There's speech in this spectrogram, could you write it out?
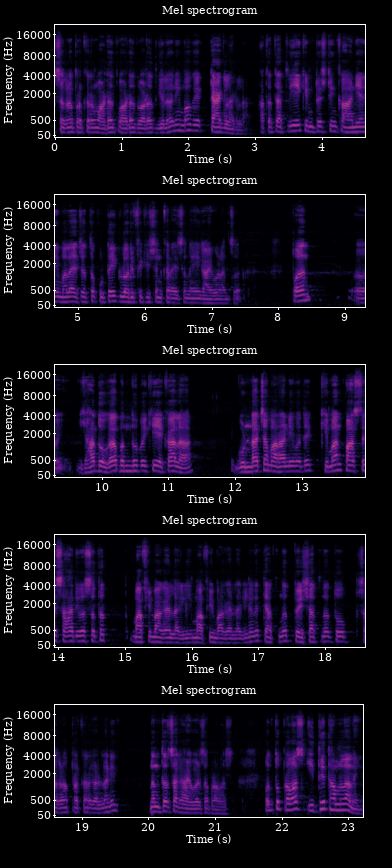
सगळं प्रकरण वाढत वाढत वाढत गेलं आणि मग एक टॅग लागला. आता त्यातली एक इंटरेस्टिंग कहाणी आणि मला याच्यात तर कुठेही ग्लोरिफिकेशन करायचं नाही गायवळांचं. पण ह्या दोघा बंधूपैकी एकाला गुंडाच्या मारहाणीमध्ये किमान पाच ते सहा दिवस सतत माफी मागायला लागली माफी मागायला लागली आणि त्यातनं त्वेषातनं तो सगळा प्रकार घडला आणि नंतरचा घायवळचा प्रवास. पण तो प्रवास इथे थांबला नाही.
